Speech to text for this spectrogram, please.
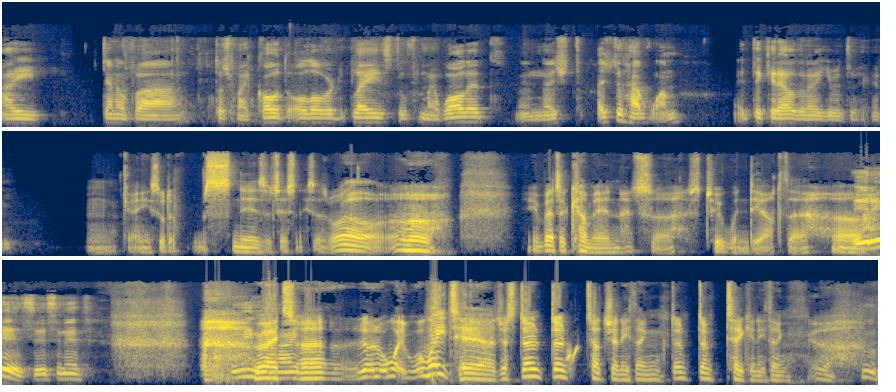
I kind of uh, touch my coat all over the place, look for my wallet, and I should I should have one. I take it out and I give it to him. Okay, he sort of sneers at us and he says, "Well, uh, you better come in. It's uh, it's too windy out there." Uh, it is, isn't it? Right, uh, wait, wait here. Just don't don't touch anything. Don't don't take anything. Hmm.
